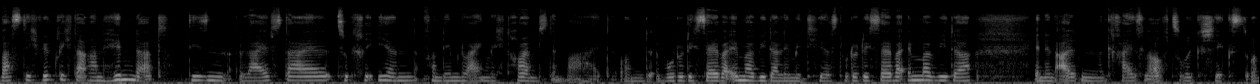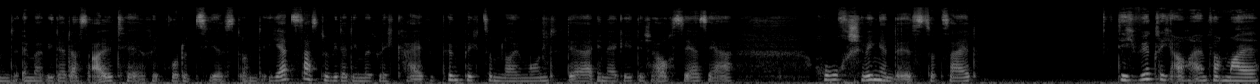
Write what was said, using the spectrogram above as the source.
was dich wirklich daran hindert, diesen Lifestyle zu kreieren, von dem du eigentlich träumst in Wahrheit und wo du dich selber immer wieder limitierst, wo du dich selber immer wieder in den alten Kreislauf zurückschickst und immer wieder das Alte reproduzierst. Und jetzt hast du wieder die Möglichkeit, pünktlich zum Neumond, der energetisch auch sehr, sehr hoch schwingend ist zurzeit, dich wirklich auch einfach mal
